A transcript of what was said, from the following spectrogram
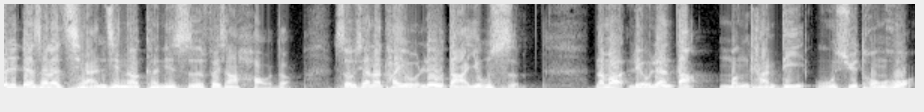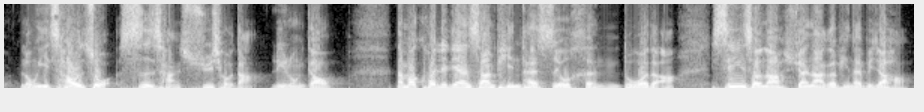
快递电商的前景呢，肯定是非常好的。首先呢，它有六大优势。那么流量大、门槛低、无需囤货、容易操作、市场需求大、利润高。那么快递电商平台是有很多的啊，新手呢选哪个平台比较好？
